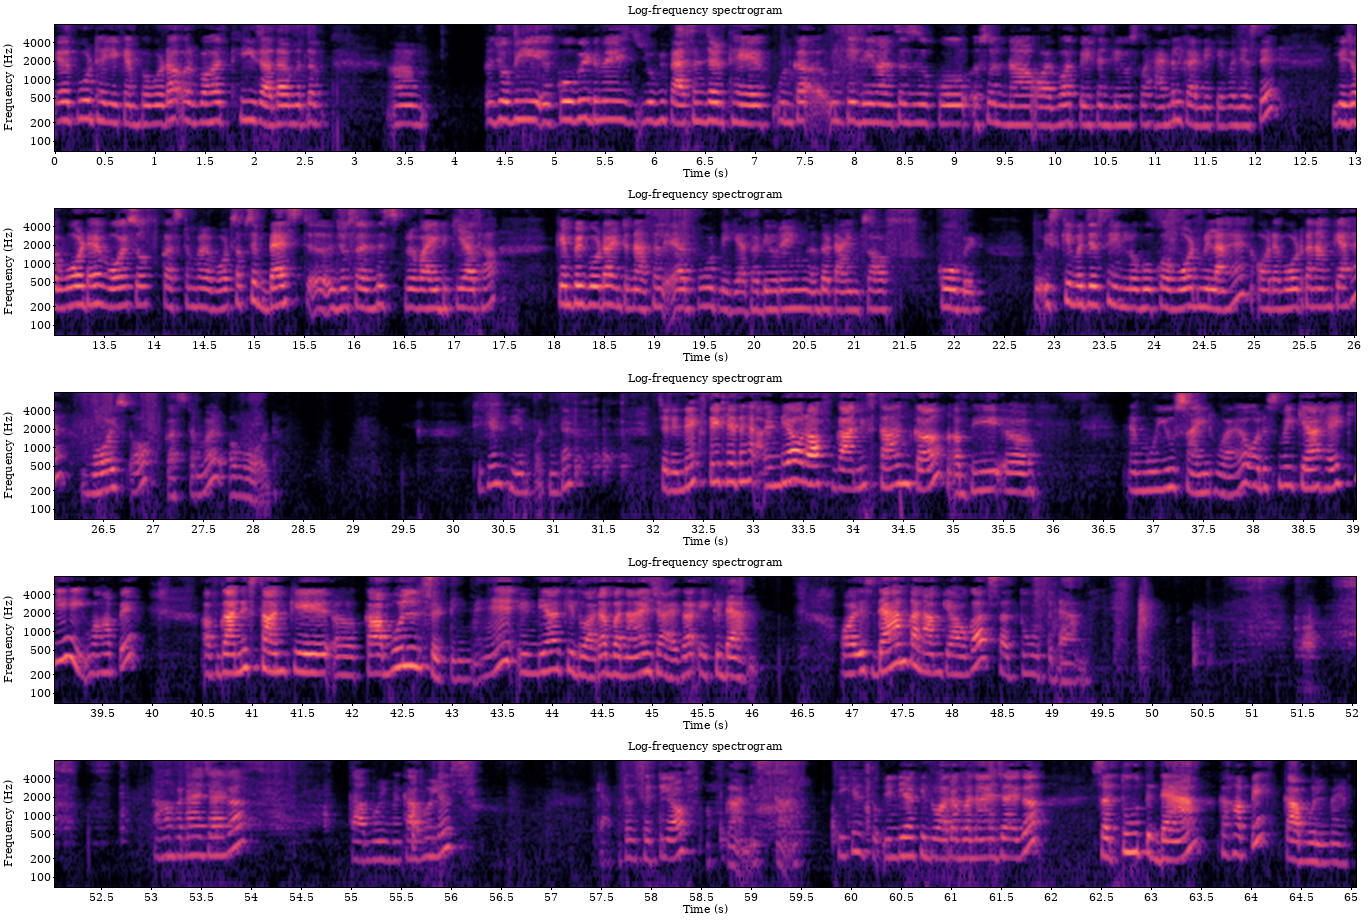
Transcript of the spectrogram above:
एयरपोर्ट है ये केम्पेगोडा, और बहुत ही ज़्यादा मतलब जो भी कोविड में जो भी पैसेंजर थे, उनका, उनके ग्रीवांसेस को सुनना और बहुत पेशेंटली उसको हैंडल करने की वजह से ये जो अवार्ड है वॉइस ऑफ़ कस्टमर अवार्ड सबसे बेस्ट जो सर्विस प्रोवाइड किया था केम्पेगोडा इंटरनेशनल एयरपोर्ट ने किया था during the times of Covid तो इसकी वजह से इन लोगों को अवार्ड मिला है और अवार्ड का नाम क्या है? वॉइस ऑफ़ कस्टमर अवार्ड ठीक है, ये इम्पोर्टेंट है। चलिए नेक्स्ट देख लेते हैं। इंडिया और अफ़गानिस्तान का अभी एम ओ यू साइन हुआ है और इसमें क्या है कि वहाँ पे अफ़गानिस्तान के आ, काबुल सिटी में इंडिया के द्वारा बनाया जाएगा एक डैम और इस डैम का नाम क्या होगा? सतूत डैम कहाँ बनाया जाएगा? काबुल में। Kabul is capital city of Afghanistan ठीक है? तो इंडिया के द्वारा बनाया जाएगा सतूत डैम कहाँ पे? काबुल में।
